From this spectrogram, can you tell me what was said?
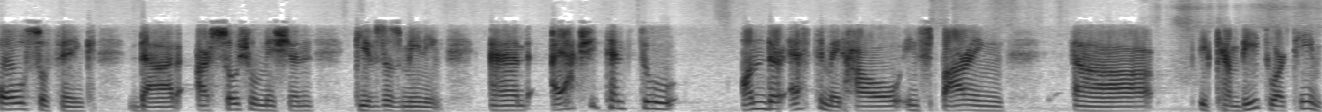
also think that our social mission gives us meaning, and I actually tend to underestimate how inspiring uh, it can be to our team.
